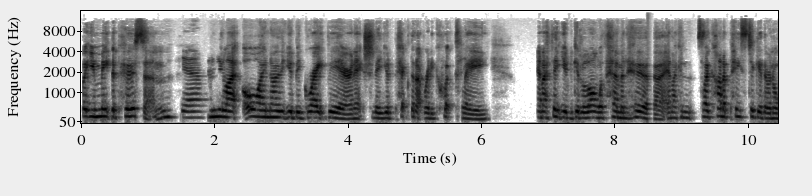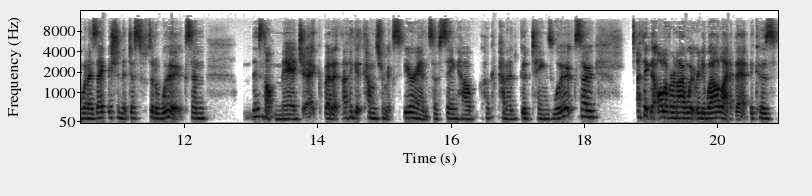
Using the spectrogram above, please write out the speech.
But you meet the person yeah. and you're like oh I know that you'd be great there and actually you'd pick that up really quickly and I think you'd get along with him and her. And I can, so I kind of piece together an organization that just sort of works. And that's not magic, but it, I think it comes from experience of seeing how, kind of good teams work. So I think that Oliver and I work really well like that because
